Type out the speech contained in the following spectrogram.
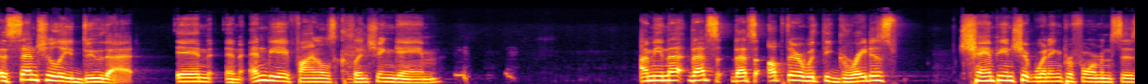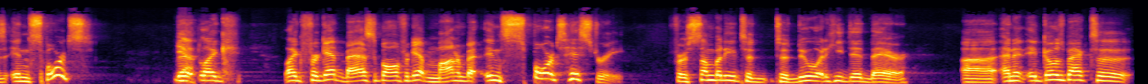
essentially do that in an NBA Finals clinching game, I mean that that's that's up there with the greatest championship winning performances in sports. Yeah, like like forget basketball, forget modern ba- in sports history for somebody to to do what he did there. Uh, and it, it goes back to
